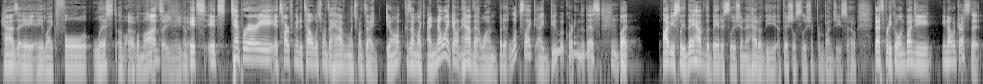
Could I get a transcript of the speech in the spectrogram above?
has a, a like full list of all Of the mods. that you need, yeah. It's it's temporary. It's hard for me to tell which ones I have and which ones I don't because I'm like I know I don't have that one, but it looks like I do according to this. But obviously they have the beta solution ahead of the official solution from Bungie, so that's pretty cool. And Bungie, you know, addressed it.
